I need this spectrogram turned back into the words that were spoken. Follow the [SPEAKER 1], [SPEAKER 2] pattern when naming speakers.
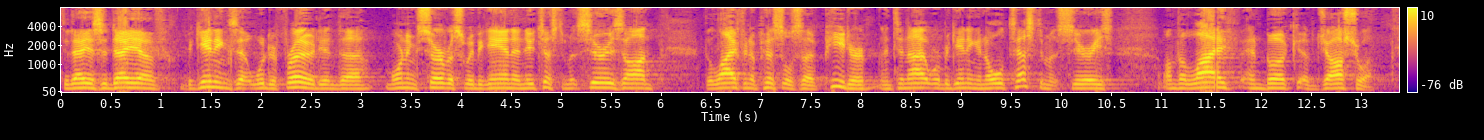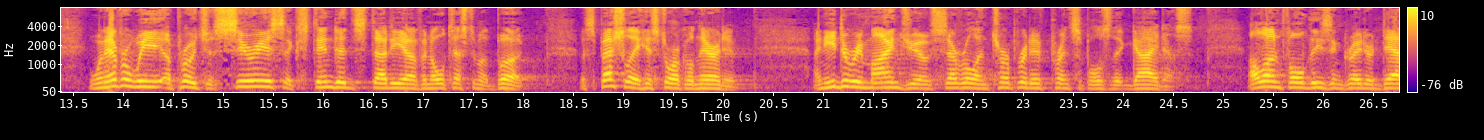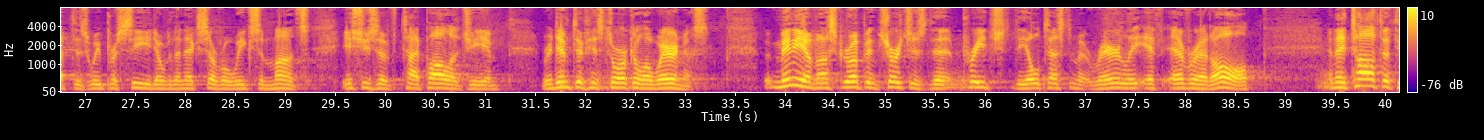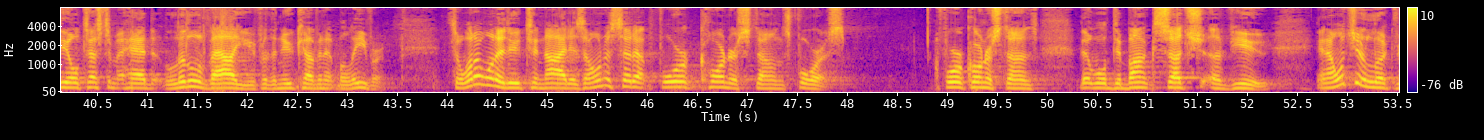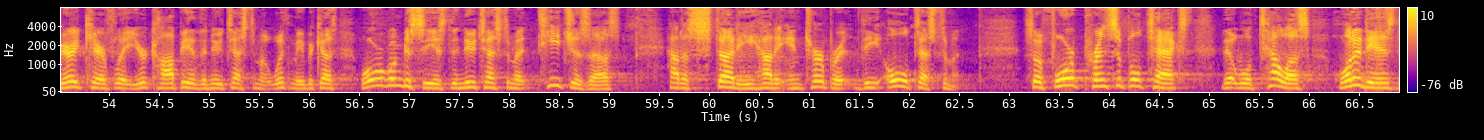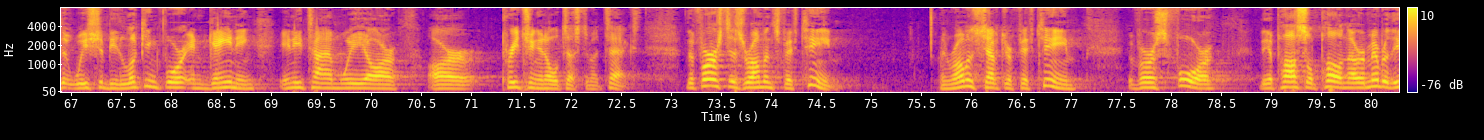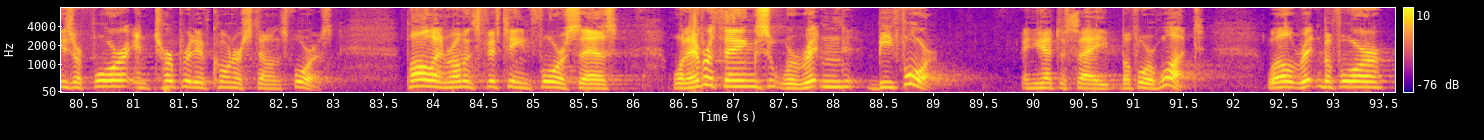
[SPEAKER 1] Today is a day of beginnings at Woodruff Road. In the morning service, we began a New Testament series on the life and epistles of Peter, and tonight we're beginning an Old Testament series on the life and book of Joshua. Whenever we approach a serious, extended study of an Old Testament book, especially a historical narrative, I need to remind you of several interpretive principles that guide us. I'll unfold these in greater depth as we proceed over the next several weeks and months. Issues of typology and redemptive historical awareness. But many of us grew up in churches that preached the Old Testament rarely, if ever at all, and they taught that the Old Testament had little value for the new covenant believer. So, what I want to do tonight is I want to set up four cornerstones for us. Four cornerstones that will debunk such a view. And I want you to look very carefully at your copy of the New Testament with me because what we're going to see is the New Testament teaches us how to study, how to interpret the Old Testament. So, four principal texts that will tell us what it is that we should be looking for and gaining anytime we are, are preaching an Old Testament text. The first is Romans 15. In Romans chapter 15, verse 4, the Apostle Paul. Now remember, these are four interpretive cornerstones for us. Paul in Romans 15 4 says, Whatever things were written before. And you have to say, before what? Well, written before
